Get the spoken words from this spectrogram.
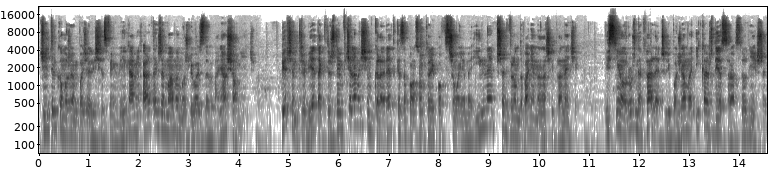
gdzie nie tylko możemy podzielić się swoimi wynikami, ale także mamy możliwość zdobywania osiągnięć. W pierwszym trybie taktycznym wcielamy się w galaretkę, za pomocą której powstrzymujemy inne przed wylądowaniem na naszej planecie. Istnieją różne fale, czyli poziomy i każdy jest coraz trudniejszy.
